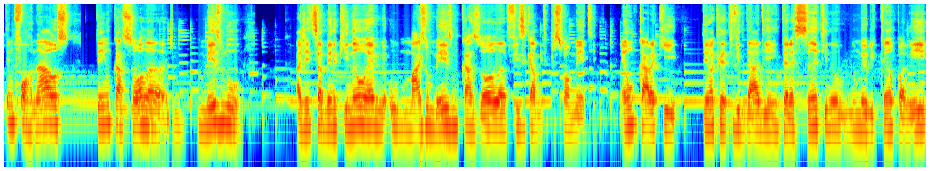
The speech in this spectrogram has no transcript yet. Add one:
Tem um Fornaus, tem um Casola, que mesmo a gente sabendo que não é o mais o mesmo Casola, fisicamente principalmente, é um cara que tem uma criatividade interessante no, no meio de campo ali.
